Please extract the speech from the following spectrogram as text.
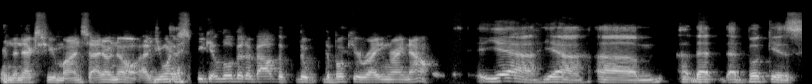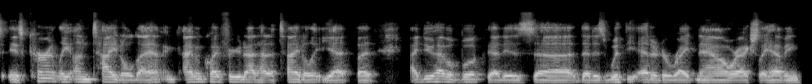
in the next few months. I don't know. Uh, you want to speak a little bit about the, the, the book you're writing right now? Yeah, yeah. Um, uh, that that book is is currently untitled. I haven't I haven't quite figured out how to title it yet, but I do have a book that is uh, that is with the editor right now. We're actually having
